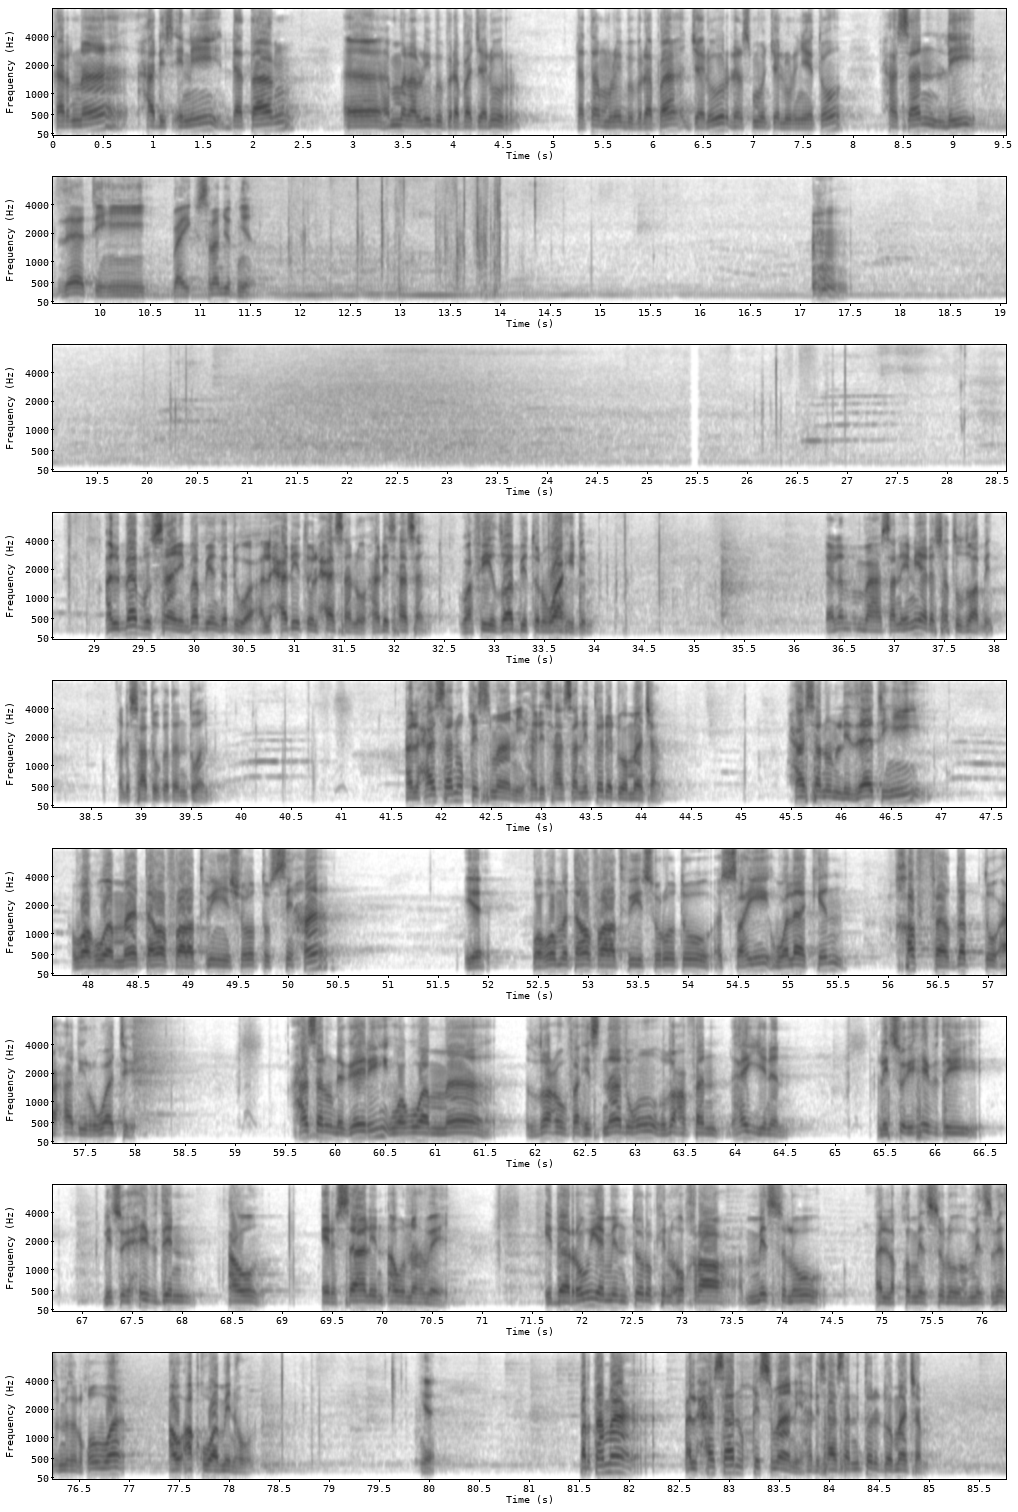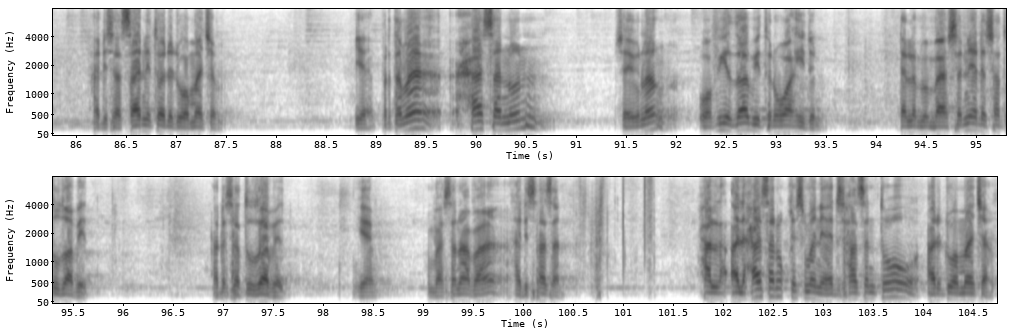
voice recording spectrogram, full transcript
Karena hadis ini datang uh, melalui beberapa jalur. Datang melalui beberapa jalur dan semua jalurnya itu hasan li zatihi. Baik selanjutnya الباب الثاني باب ينقدوا الحديث الحسن حديث حسن وفي ضابط واحد. Dalam pembahasan ini ada satu ضابط ada satu ketentuan. الحسن قسمان حديث حسن itu ada dua macam. حسن لذاته وهو ما توفرت فيه شروط الصحة وهو ما توفرت فيه شروط الصحيح ولكن خف ضبط أحد رواته حسن لغيره وهو ما ضعف إسناده ضعفا هينا لسوء حفظ لسوء حفظ أو إرسال أو نهوه إذا روي من طرق أخرى مثل مثل مثل القوة أو أقوى منه. Pertama al hasan qismani. Hadis hasan itu ada dua macam. Hadis hasan itu ada dua macam. Ya pertama hasanun saya ulang wa fi dhabitun wahidun dalam pembahasannya ada satu dhabit ada satu dhabit ya pembahasan apa hadis hasan Hal al-hasanu qismani hadis hasan itu ada dua macam.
